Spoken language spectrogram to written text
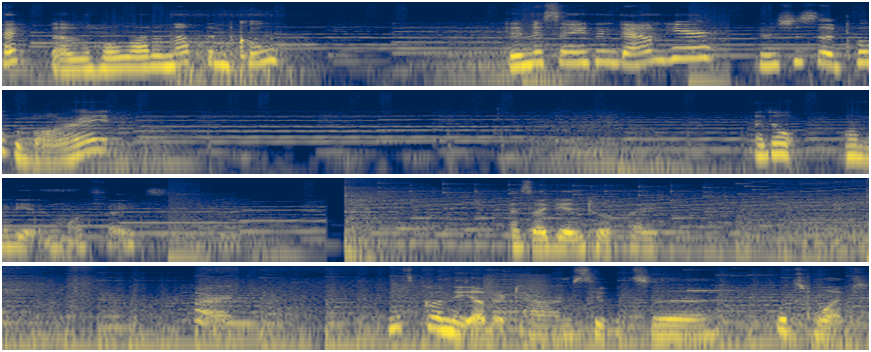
Okay, that was a whole lot of nothing. Cool. Did I miss anything down here? It was just a Pokeball, right? I don't want to get in more fights. As I get into a fight. Alright. Let's go in the other tower and see what's uh what's what.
